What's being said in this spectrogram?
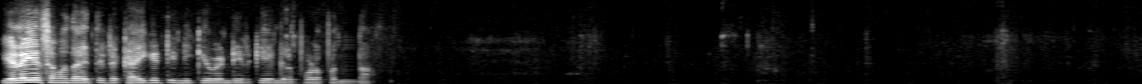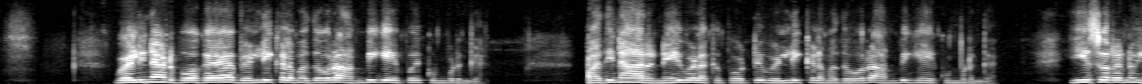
இளைய சமுதாயத்திட்ட கைகட்டி நிற்க வேண்டியிருக்கேங்கிற புழப்பந்தான். வெளிநாடு போக வெள்ளிக்கிழமை தோறும் அம்பிகையை போய் கும்பிடுங்க. பதினாறு நெய் விளக்கு போட்டு வெள்ளிக்கிழமை தோறும் அம்பிகையை கும்பிடுங்க. ஈஸ்வரனும்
